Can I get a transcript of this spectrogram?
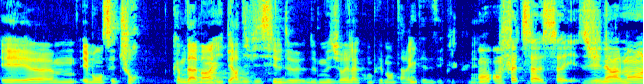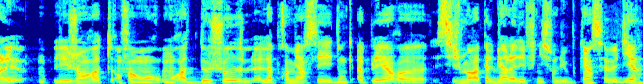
et, et bon, c'est toujours comme d'hab, hein, hyper difficile de, de, mesurer la complémentarité des équipes. En, fait, ça, ça, généralement, les, gens ratent, enfin, on, rate deux choses. La première, c'est donc a player. Euh, si je me rappelle bien la définition du bouquin, ça veut dire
